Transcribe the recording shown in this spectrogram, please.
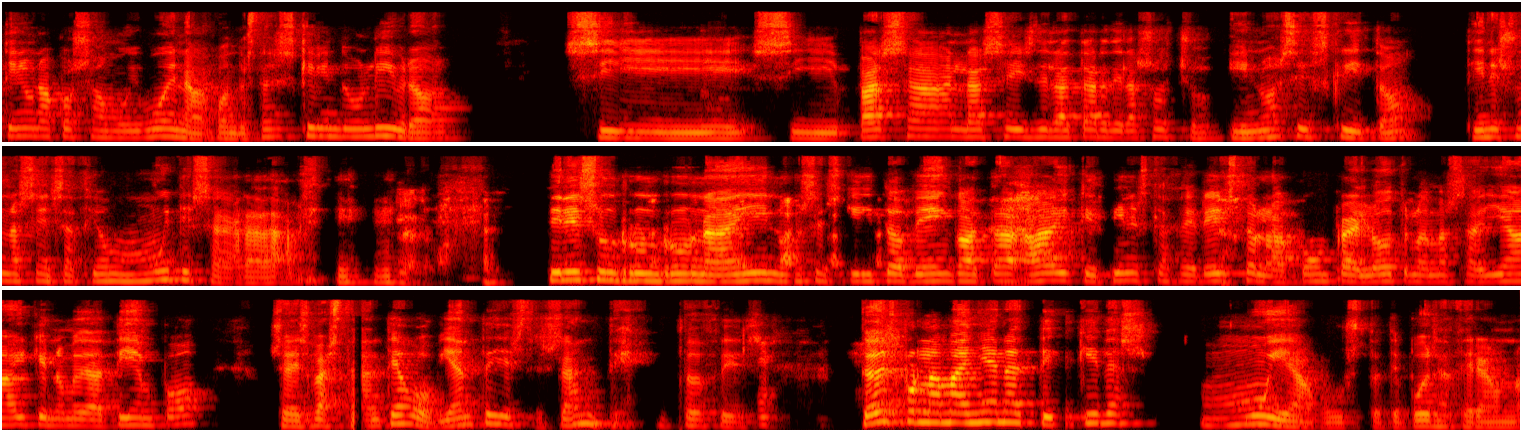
tiene una cosa muy buena. Cuando estás escribiendo un libro, si, si pasan las 6 de la tarde, las 8 y no has escrito, tienes una sensación muy desagradable. tienes un run run ahí, no has escrito, venga, ay, que tienes que hacer esto, la compra, el otro, lo más allá, ay, que no me da tiempo. O sea, es bastante agobiante y estresante. Entonces, entonces por la mañana te quedas muy a gusto. Te puedes hacer un,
